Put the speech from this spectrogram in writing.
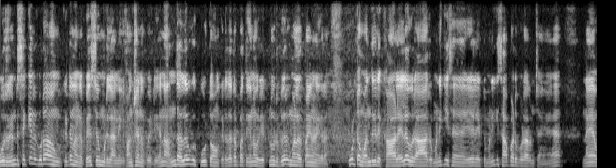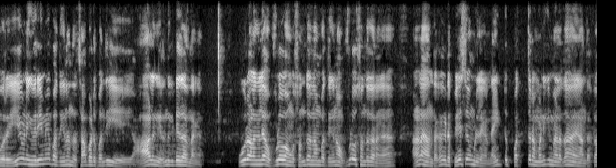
ஒரு ரெண்டு செகண்ட் கூட அவங்கக்கிட்ட நாங்கள் பேசவே முடியல அன்றைக்கி ஃபங்க்ஷனுக்கு போயிட்டு. ஏன்னா அந்த அளவுக்கு கூட்டம் கிட்டத்தட்ட பார்த்தீங்கன்னா ஒரு எட்நூறு பேருக்கு மேலே இருப்பாங்கன்னு நினைக்கிறேன். கூட்டம் வந்துக்கிட்டு காலையில் ஒரு ஆறு மணிக்கு ஏழு எட்டு மணிக்கு சாப்பாடு போட ஆரம்பித்தாங்க நான் ஒரு ஈவினிங் வரையுமே பார்த்தீங்கன்னா அந்த சாப்பாடு பந்தி ஆளுங்க இருந்துக்கிட்டே தான் இருந்தாங்க. ஊர் ஆளுங்களே அவ்வளோ அவங்க சொந்தம்லாம் பார்த்தீங்கன்னா அவ்வளோ சொந்தக்காரங்க. அதனால் அந்த அக்கா கிட்ட பேசவே முடியலைங்க. நைட்டு பத்தரை மணிக்கு மேலே தான் அந்த அக்கா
